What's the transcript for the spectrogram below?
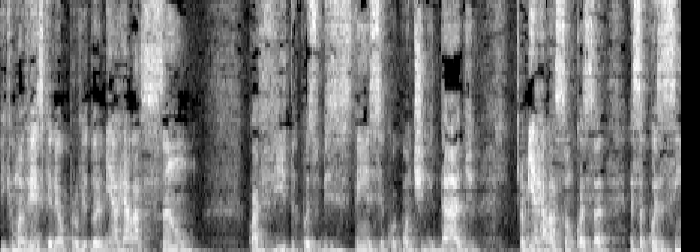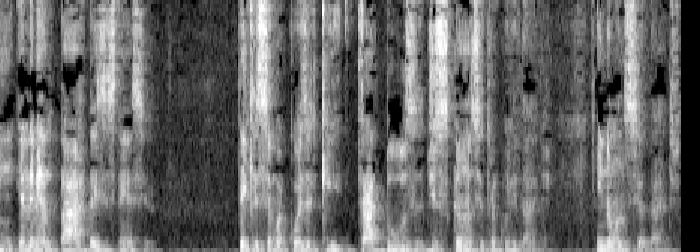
E que uma vez que Ele é o provedor, a minha relação com a vida, com a subsistência, com a continuidade, a minha relação com essa, essa coisa assim elementar da existência tem que ser uma coisa que traduza descanso e tranquilidade, e não ansiedade,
